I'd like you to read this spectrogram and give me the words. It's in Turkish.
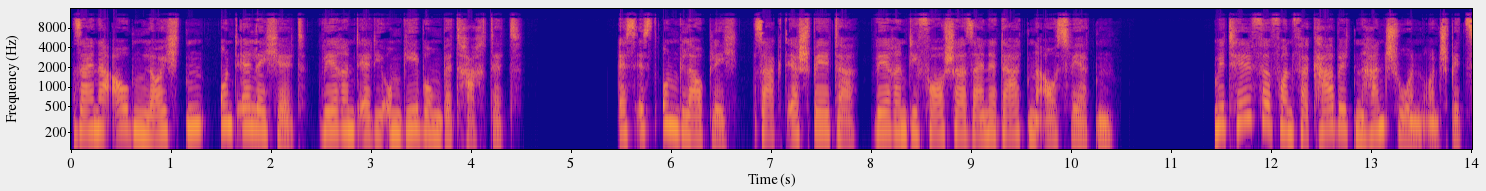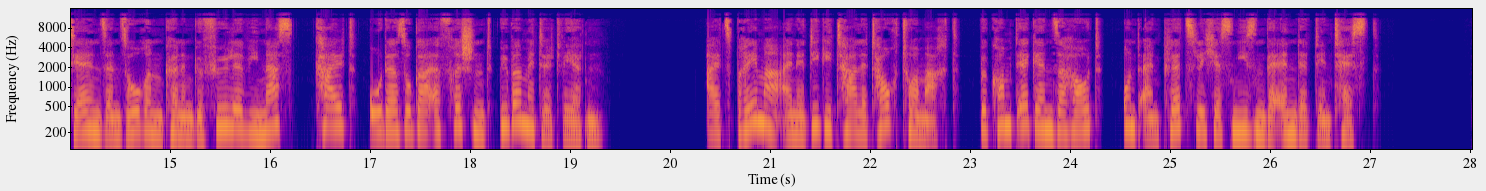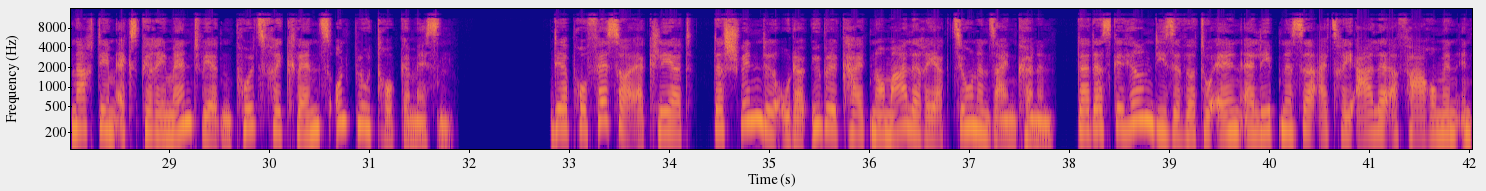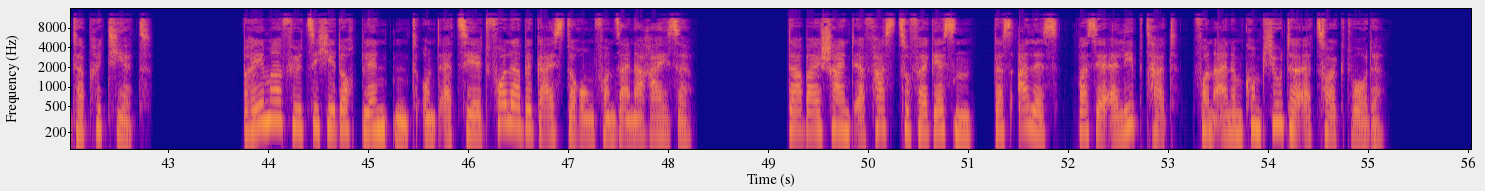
Seine Augen leuchten, und er lächelt, während er die Umgebung betrachtet. Es ist unglaublich, sagt er später, während die Forscher seine Daten auswerten. Mit Hilfe von verkabelten Handschuhen und speziellen Sensoren können Gefühle wie nass, kalt oder sogar erfrischend übermittelt werden. Als Bremer eine digitale Tauchtour macht, bekommt er Gänsehaut, und ein plötzliches Niesen beendet den Test. Nach dem Experiment werden Pulsfrequenz und Blutdruck gemessen. Der Professor erklärt, dass Schwindel oder Übelkeit normale Reaktionen sein können, da das Gehirn diese virtuellen Erlebnisse als reale Erfahrungen interpretiert. Bremer fühlt sich jedoch blendend und erzählt voller Begeisterung von seiner Reise. Dabei scheint er fast zu vergessen, dass alles, was er erlebt hat, von einem Computer erzeugt wurde.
